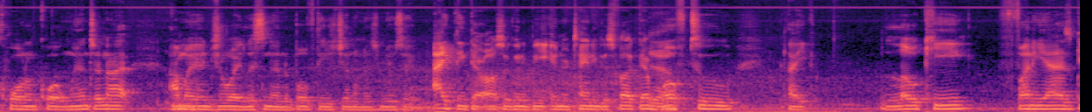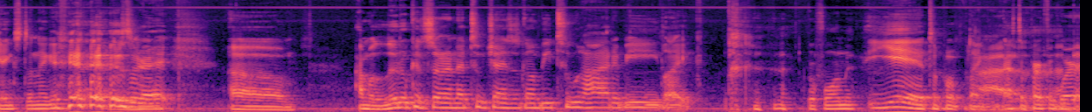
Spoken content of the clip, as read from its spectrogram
quote unquote wins or not. I'm gonna enjoy listening to both these gentlemen's music. I think they're also gonna be entertaining as fuck. They're Yeah. both two, like, low key, funny ass gangster niggas, right? Um, I'm a little concerned that 2 Chainz is gonna be too high to be like Performing. yeah, to per- like that's the perfect I word.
